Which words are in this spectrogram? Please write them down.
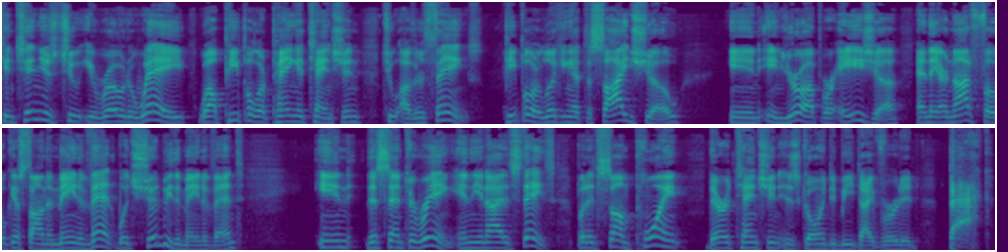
continues to erode away while people are paying attention to other things. People are looking at the sideshow in, in Europe or Asia, and they are not focused on the main event, which should be the main event in the center ring in the United States. But at some point, their attention is going to be diverted back.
